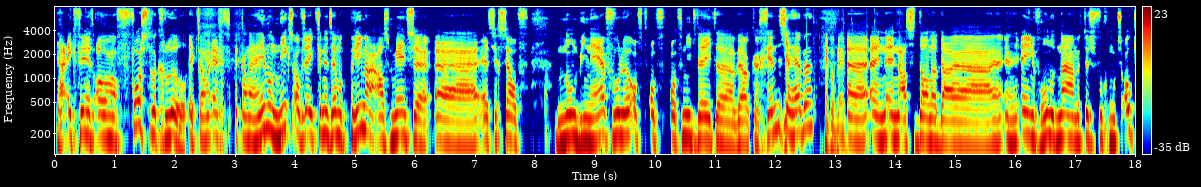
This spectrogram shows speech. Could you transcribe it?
Ja, ik vind het allemaal vorstelijk gelul. Ik kan er echt ik kan er helemaal niks over zeggen. Ik vind het helemaal prima als mensen eh, het zichzelf non-binair voelen of, of, of niet weten welke gender ze Ja, hebben. Geen probleem. Eh, en, en als ze dan eh, daar eh, één of honderd namen tussen voegen, moeten ze ook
